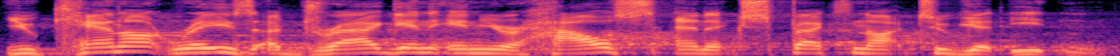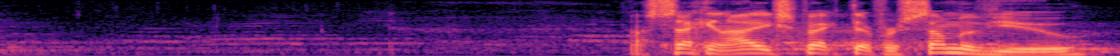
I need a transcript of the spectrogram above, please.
You cannot raise a dragon in your house and expect not to get eaten. Now, second, I expect that for some of you,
